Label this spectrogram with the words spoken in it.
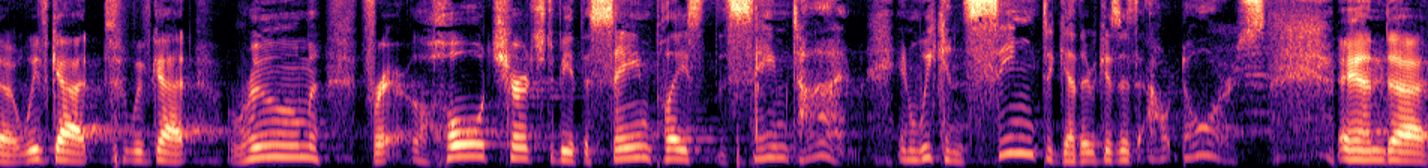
uh, we've, got, we've got room for the whole church to be at the same place at the same time. And we can sing together because it's outdoors. And, uh,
